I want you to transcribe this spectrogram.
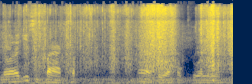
โลละยี่สิบบาทครับห้าตัวหกตัวเลย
